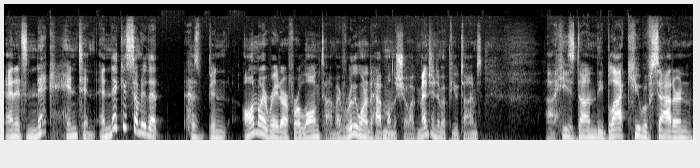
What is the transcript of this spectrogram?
and it's Nick Hinton, and Nick is somebody that has been on my radar for a long time. I've really wanted to have him on the show. I've mentioned him a few times. Uh, he's done the Black Cube of Saturn,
